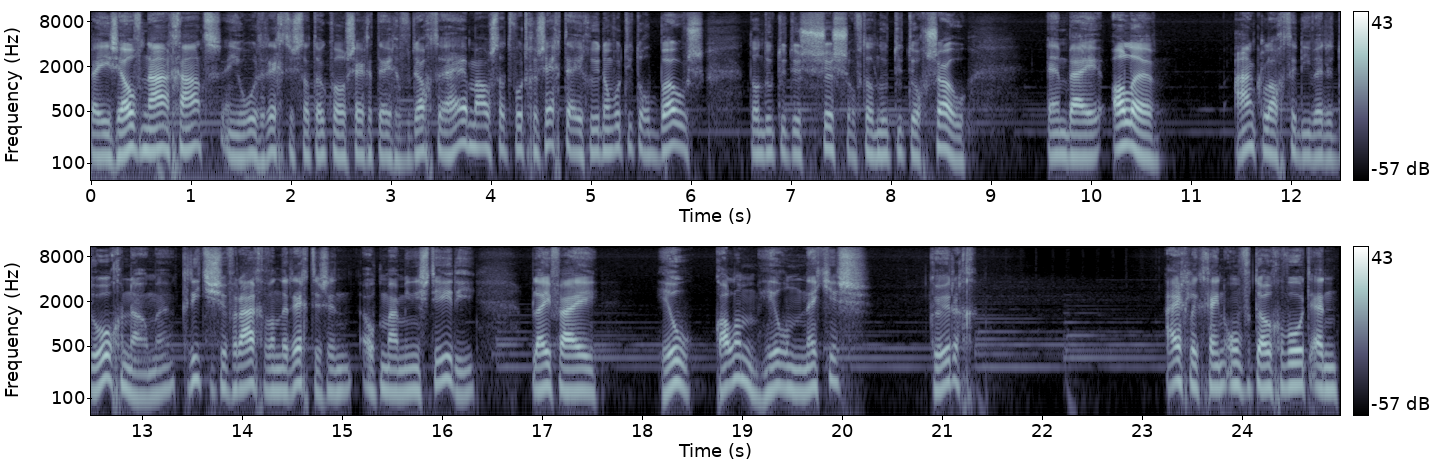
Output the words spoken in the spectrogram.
bij jezelf nagaat. En je hoort rechters dat ook wel zeggen tegen verdachten. Hé, maar als dat wordt gezegd tegen u, dan wordt u toch boos. Dan doet u dus zus of dan doet u toch zo. En bij alle aanklachten die werden doorgenomen, kritische vragen van de rechters en het Openbaar Ministerie, bleef hij heel kalm, heel netjes, keurig. Eigenlijk geen onvertogen woord en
